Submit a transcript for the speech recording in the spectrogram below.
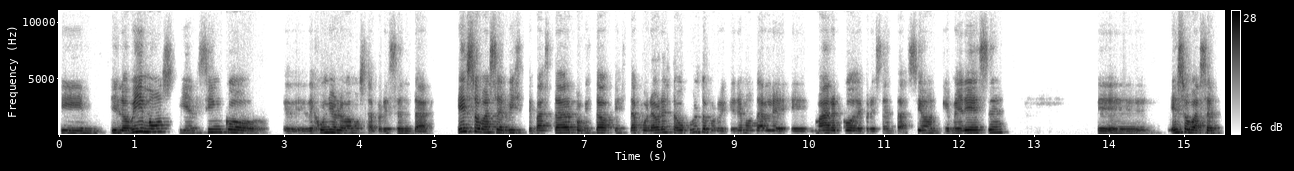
y, lo vimos, y el 5 eh, de junio lo vamos a presentar. Eso va a, ser, va a estar, porque está, está por ahora está oculto porque queremos darle el marco de presentación que merece. Eh, eso va a, ser,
